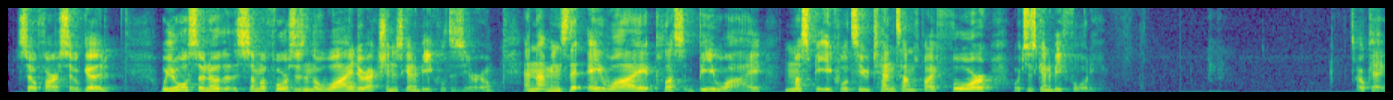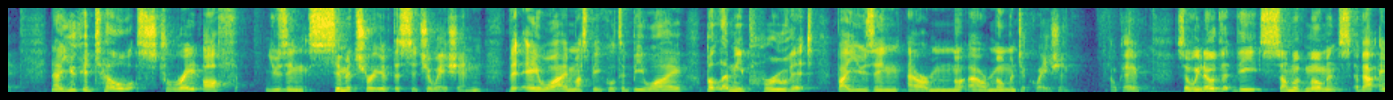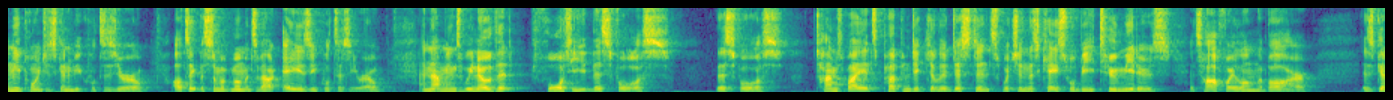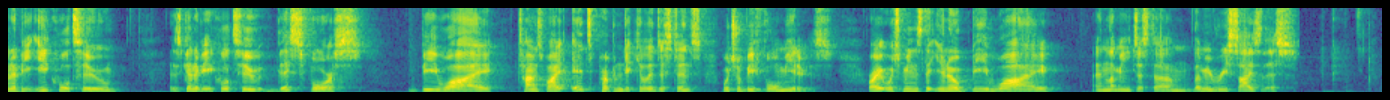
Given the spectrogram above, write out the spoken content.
So far, so good. We also know that the sum of forces in the y direction is going to be equal to 0, and that means that AY plus BY must be equal to 10 times by 4, which is going to be 40. Okay, now you could tell straight off using symmetry of the situation that AY must be equal to BY, but let me prove it by using our, mo our moment equation, okay? So we know that the sum of moments about any point is going to be equal to 0. I'll take the sum of moments about A is equal to 0. And that means we know that 40, this force, this force, times by its perpendicular distance, which in this case will be 2 meters, it's halfway along the bar, is going to be equal to is going to be equal to this force, By, times by its perpendicular distance, which will be 4 meters, right? Which means that, you know, By, and let me just, um, let me resize this.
